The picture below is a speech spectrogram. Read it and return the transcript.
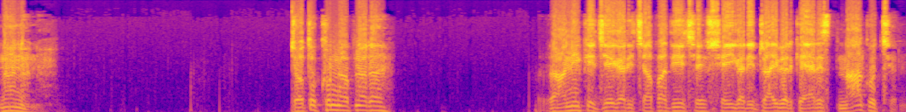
না না না। যতক্ষণ না আপনারা রানীকে যে গাড়ি চাপা দিয়েছে, সেই গাড়ি ড্রাইভারকে অ্যারেস্ট না করছেন,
